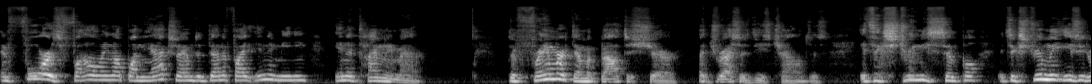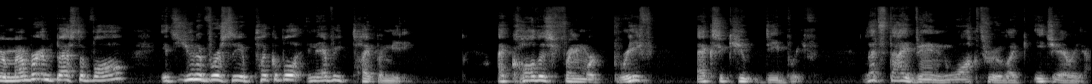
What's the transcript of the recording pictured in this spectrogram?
And four is following up on the action items identified in the meeting in a timely manner. The framework that I'm about to share addresses these challenges. It's extremely simple, it's extremely easy to remember, and best of all, it's universally applicable in every type of meeting. I call this framework brief, execute, debrief. Let's dive in and walk through like each area.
